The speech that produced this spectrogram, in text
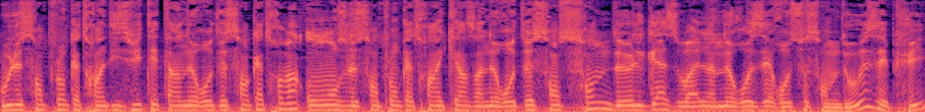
où le samplon 98 est 1,291€, le samplon 95 1,262€, le gasoil 1,072€ et puis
